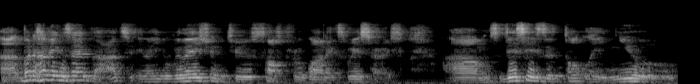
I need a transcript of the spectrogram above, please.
Uh, but having said that, you know, in relation to soft robotics research, um, so this is a totally new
